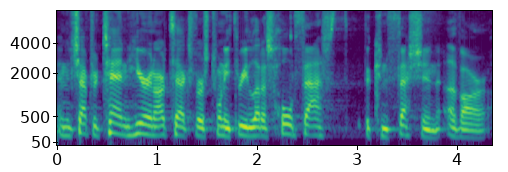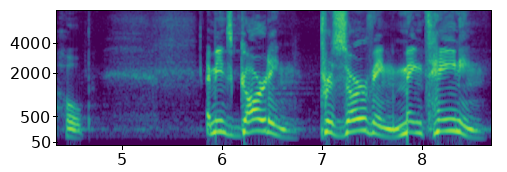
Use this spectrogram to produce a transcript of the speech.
And in chapter 10, here in our text, verse 23, let us hold fast the confession of our hope. It means guarding, preserving, maintaining.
